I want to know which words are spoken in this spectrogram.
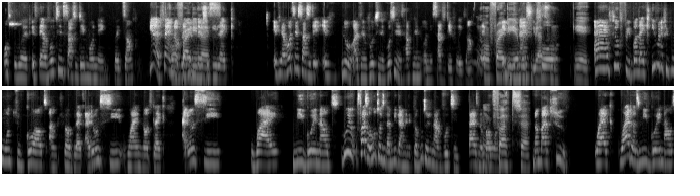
what's the word? If they are voting Saturday morning, for example, yeah, fair For enough. Like Friday maybe there should be like if you're voting Saturday, if no, as in voting, if voting is happening on a Saturday, for example, like on Friday, the everybody night be at before, home. Yeah. Eh, feel free. But like, even if people want to go out and club, like, I don't see why not. Like, I don't see why me going out. Who, first of all, who told you that me that I'm in the club? Who told you that I'm voting? That is number In one. fact, sure. Number two, like, why does me going out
